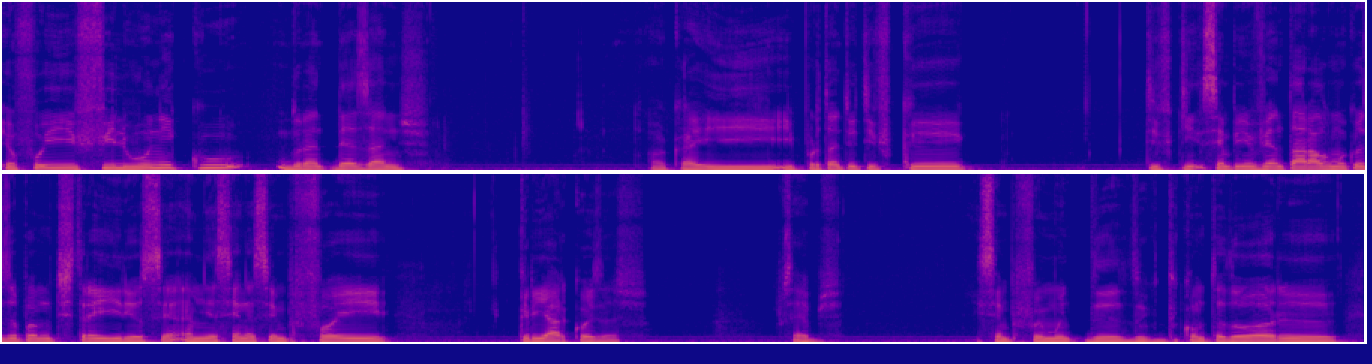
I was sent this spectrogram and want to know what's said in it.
eu fui filho único durante 10 anos. Ok? E, e, portanto eu tive que. Tive que sempre inventar alguma coisa para me distrair. Eu, a minha cena sempre foi criar coisas. Percebes? E sempre foi muito de, de- de computador. eh, às-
